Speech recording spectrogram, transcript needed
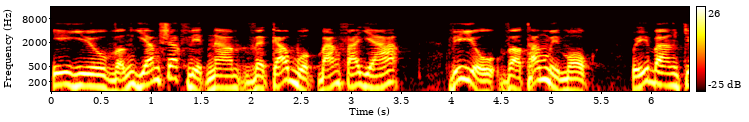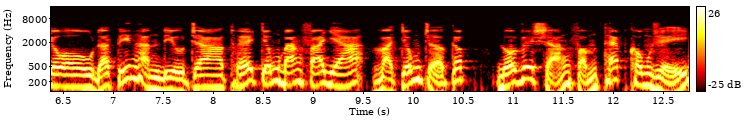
EU vẫn giám sát Việt Nam về cáo buộc bán phá giá. Ví dụ, vào tháng 11, Ủy ban châu Âu đã tiến hành điều tra thuế chống bán phá giá và chống trợ cấp đối với sản phẩm thép không rỉ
